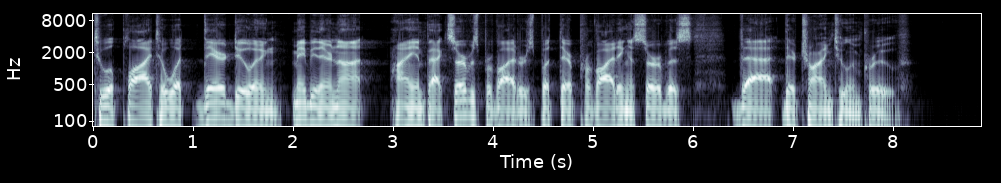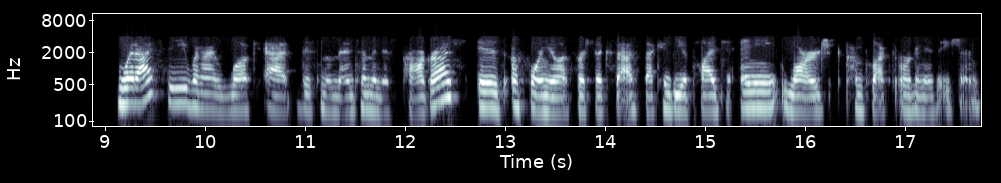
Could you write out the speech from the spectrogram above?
to apply to what they're doing. Maybe they're not high impact service providers, but they're providing a service that they're trying to improve. What I see when I look at this momentum and this progress is a formula for success that can be applied to any large, complex organization.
